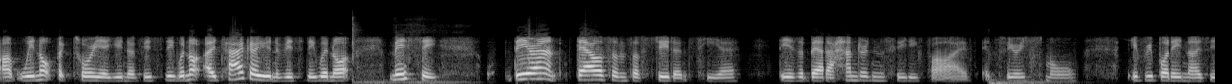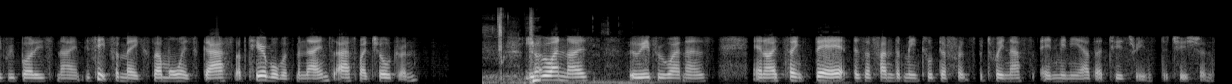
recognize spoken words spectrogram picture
uh, we're not Victoria University. We're not Otago University. We're not Massey. There aren't thousands of students here. There's about 135. It's very small. Everybody knows everybody's name, except for me, because I'm always gassed. I'm terrible with my names. Ask my children. Everyone knows who everyone is, and I think that is a fundamental difference between us and many other tertiary institutions.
